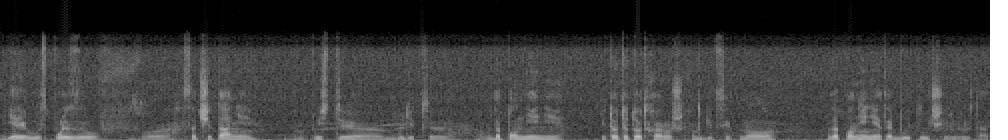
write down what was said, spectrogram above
Я его использую в сочетании, пусть э, будет э, в дополнении и тот, и тот хороший фунгицид, но в дополнение это будет лучший результат.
